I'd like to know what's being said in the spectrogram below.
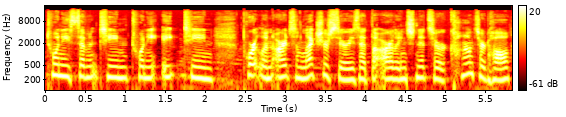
2017 2018 Portland Arts and Lecture Series at the Arlene Schnitzer Concert Hall.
